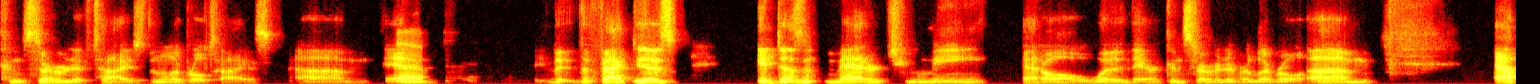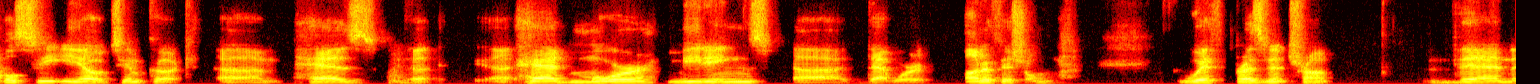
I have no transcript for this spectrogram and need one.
conservative ties than liberal ties. Um, and yeah. the, the fact is, it doesn't matter to me at all whether they're conservative or liberal. Um, Apple CEO Tim Cook um, has uh, uh, had more meetings uh, that were unofficial with President Trump than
